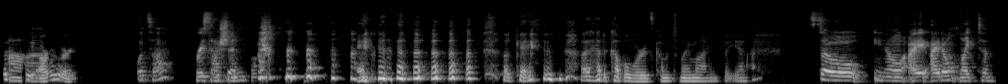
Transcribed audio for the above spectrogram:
What's the uh, R word? What's that? Recession. okay. I had a couple words come to my mind, but yeah. so you know I I don't like to.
